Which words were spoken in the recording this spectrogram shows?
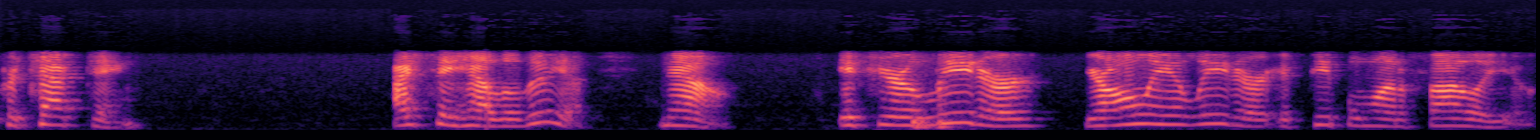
protecting. I say hallelujah. Now, if you're a leader, you're only a leader if people want to follow you.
